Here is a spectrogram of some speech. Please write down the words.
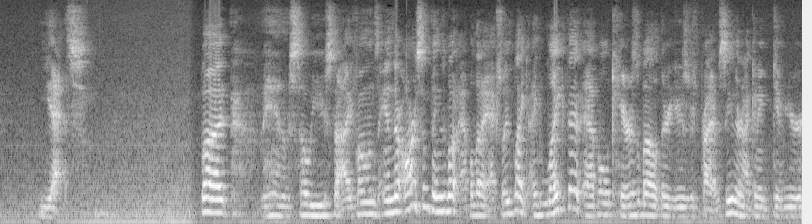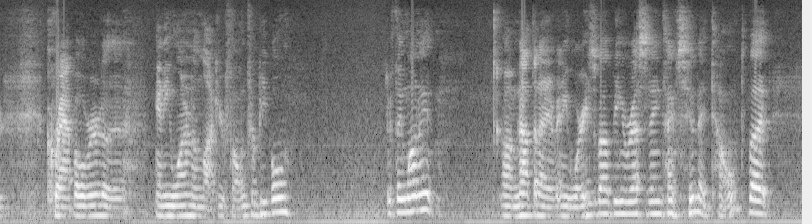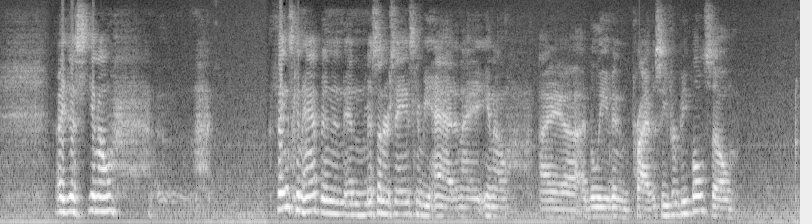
yes. But man, I'm so used to iPhones, and there are some things about Apple that I actually like. I like that Apple cares about their users' privacy. They're not going to give your crap over to anyone and unlock your phone for people if they want it. Um, not that I have any worries about being arrested anytime soon. I don't, but I just, you know, things can happen and, and misunderstandings can be had, and I, you know, I uh, I believe in privacy for people, so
